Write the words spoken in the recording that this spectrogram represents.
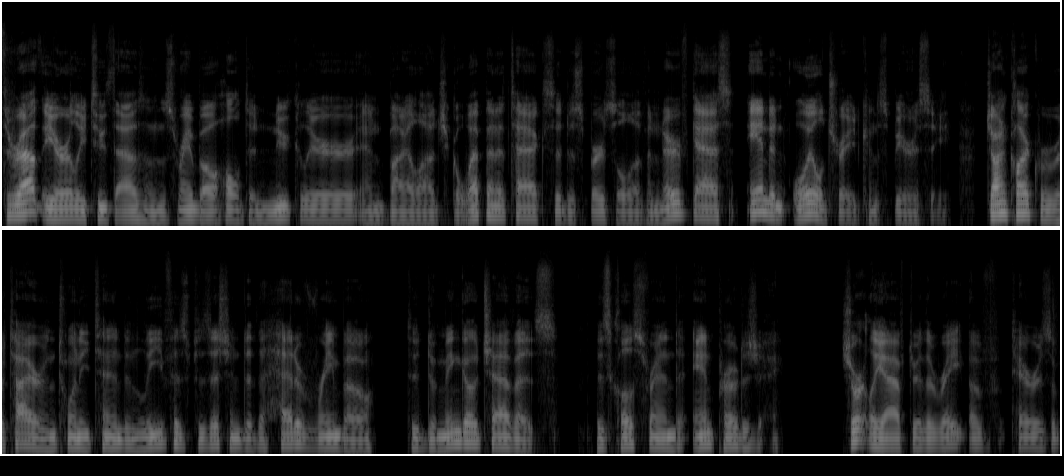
Throughout the early 2000s, Rainbow halted nuclear and biological weapon attacks, the dispersal of a nerve gas, and an oil trade conspiracy. John Clark would retire in 2010 and leave his position to the head of Rainbow to Domingo Chavez, his close friend and protege. Shortly after, the rate of terrorism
